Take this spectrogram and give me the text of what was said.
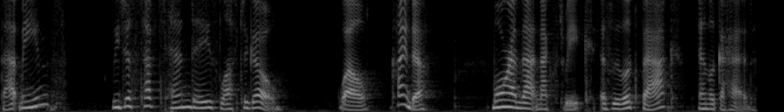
That means we just have 10 days left to go. Well, kinda. More on that next week as we look back and look ahead.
